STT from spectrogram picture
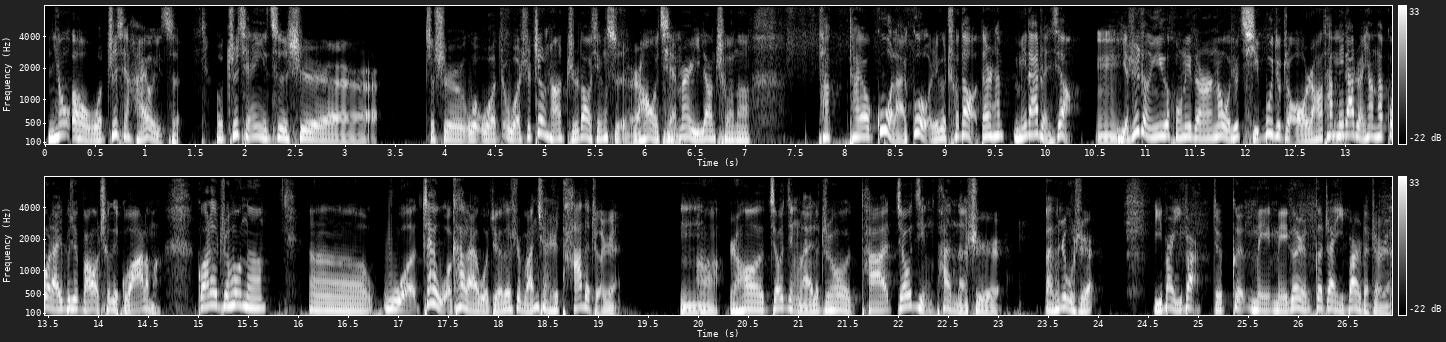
你看哦，我之前还有一次，我之前一次是，就是我我我是正常直道行驶，然后我前面一辆车呢，他他要过来过我这个车道，但是他没打转向，嗯，也是等于一个红绿灯，那我就起步就走，然后他没打转向，他过来不就把我车给刮了吗？刮了之后呢，呃，我在我看来，我觉得是完全是他的责任嗯啊。然后交警来了之后，他交警判的是百分之五十一半儿一半儿，就各每每个人各占一半儿的责任。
